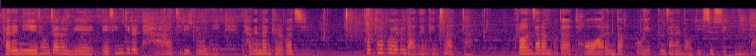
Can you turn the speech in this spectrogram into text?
다른 이의 성장을 위해 내 생기를 다 들이부으니 당연한 결과지. 그렇다고 해도 나는 괜찮았다. 그런 사람보다 더 아름답고 예쁜 사람이 어디 있을 수 있는가.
